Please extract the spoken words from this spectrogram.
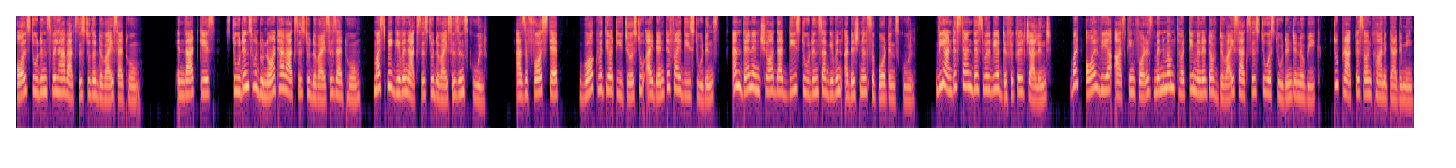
all students will have access to the device at home. In that case, students who do not have access to devices at home must be given access to devices in school. As a first step, work with your teachers to identify these students and then ensure that these students are given additional support in school. We understand this will be a difficult challenge, But all we are asking for is minimum 30 minutes of device access to a student in a week to practice on Khan Academy.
